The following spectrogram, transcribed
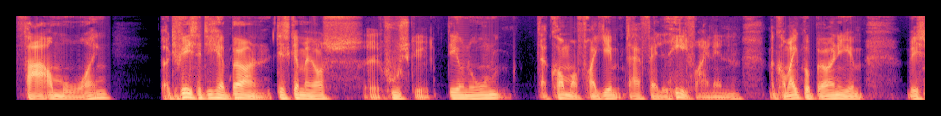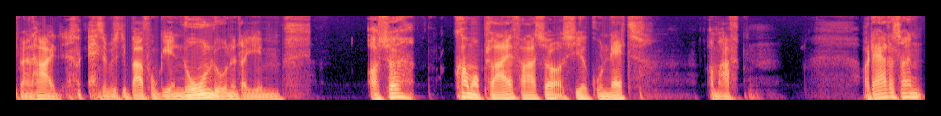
far og mor, ikke? Og de fleste af de her børn, det skal man jo også øh, huske, det er jo nogen, der kommer fra hjem, der er faldet helt fra hinanden. Man kommer ikke på børnehjem, hvis man har et, altså hvis det bare fungerer nogenlunde derhjemme. Og så kommer plejefar så og siger godnat om aftenen. Og der er der så en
